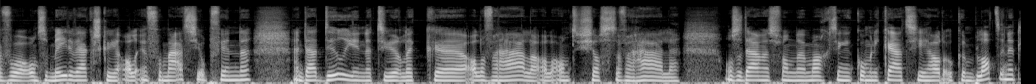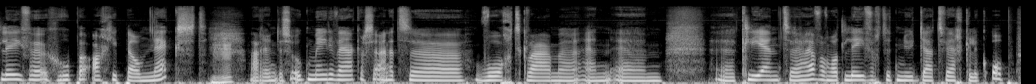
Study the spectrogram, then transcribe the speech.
voor onze medewerkers kun je alle informatie op vinden. En daar deel je natuurlijk alle verhalen, alle enthousiaste verhalen. Onze dames van marketing en communicatie hadden ook een blad in het leven geroepen, Archipel Next. Mhm. Waarin dus ook medewerkers aan het woord kwamen en ehm, eh, cliënten. Hè, van wat levert het nu daadwerkelijk op?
